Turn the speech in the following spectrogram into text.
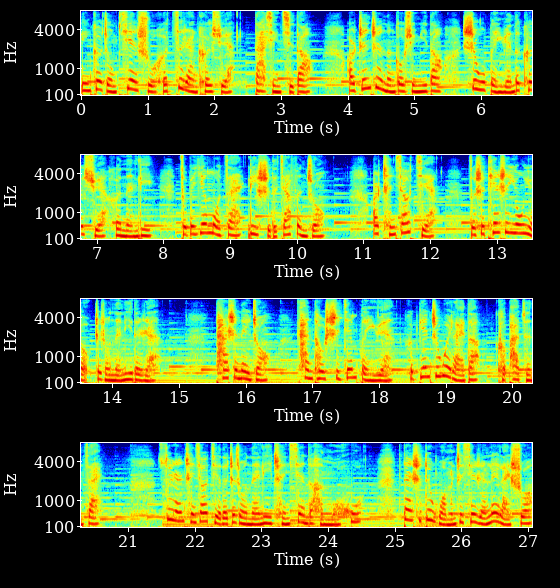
令各种骗术和自然科学大行其道，而真正能够寻觅到事物本源的科学和能力，则被淹没在历史的夹缝中。而陈小姐，则是天生拥有这种能力的人。她是那种看透世间本源和编织未来的可怕存在。虽然陈小姐的这种能力呈现得很模糊，但是对我们这些人类来说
